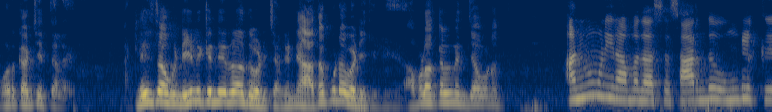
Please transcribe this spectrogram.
ஒரு கட்சி தலைவர். அட்லீஸ்ட் அவங்க நீலக்கண்ணீரும் அது வடிச்சாங்க. நீ அதை கூட வடிக்கலையே. அவ்வளோ கல் நெஞ்சா உனக்கு. அன்புமணி ராமதாஸை சார்ந்து உங்களுக்கு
